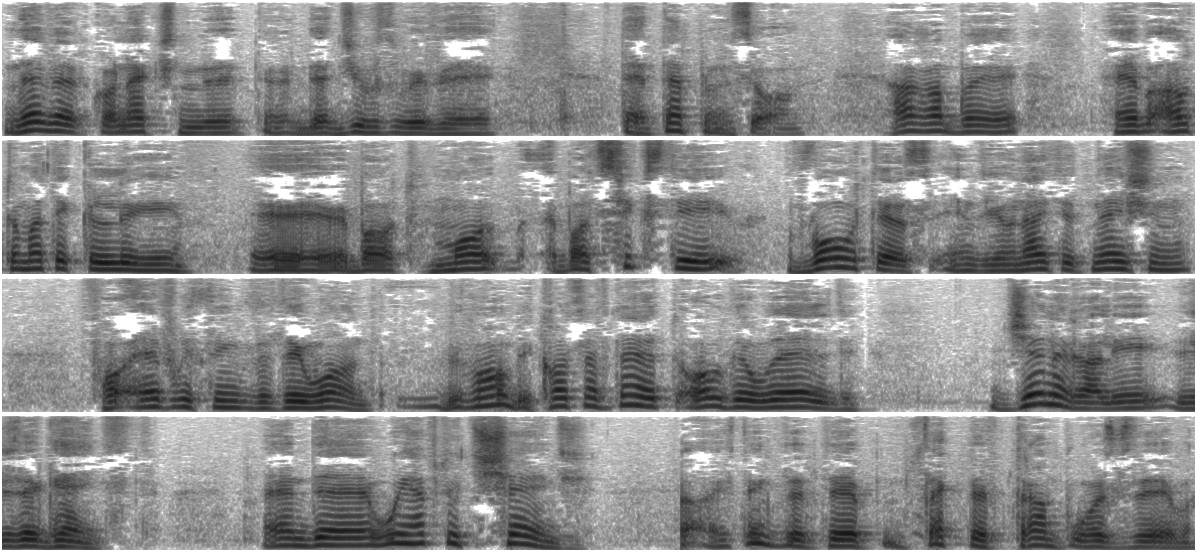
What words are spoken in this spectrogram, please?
never connection the Jews with uh, the temple and so on. Arab have automatically uh, about more about 60 voters in the United Nations for everything that they want. Because of that, all the world generally is against, and uh, we have to change. I think that the fact that Trump was uh,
